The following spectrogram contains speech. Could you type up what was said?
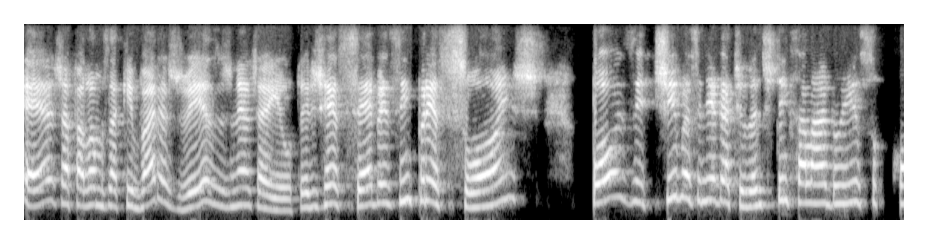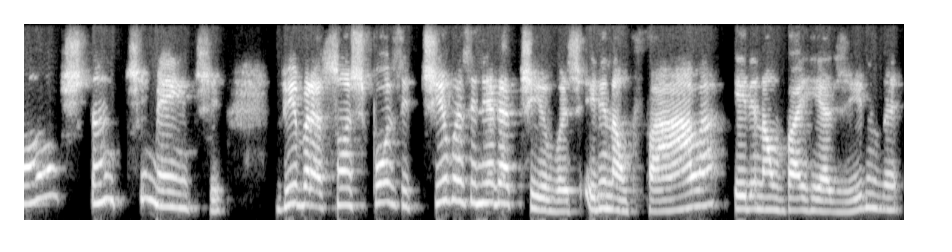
É, já falamos aqui várias vezes, né, Jailton? Eles recebem as impressões positivas e negativas. A gente tem falado isso constantemente. Vibrações positivas e negativas. Ele não fala, ele não vai reagir. Né?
